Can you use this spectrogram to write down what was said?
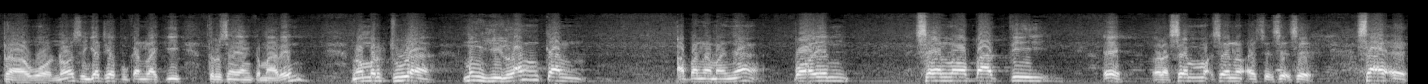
Bawono sehingga dia bukan lagi terusnya yang kemarin. Nomor dua menghilangkan apa namanya poin senopati eh ora seno eh, se, se, se, sa, eh,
